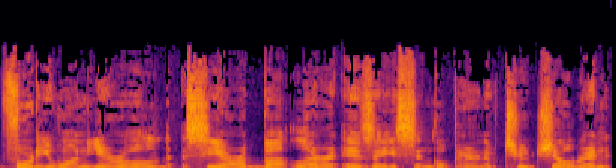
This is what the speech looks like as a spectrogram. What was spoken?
41 year old Ciara Butler is a single parent of two children.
